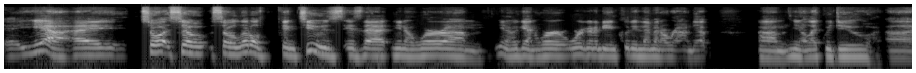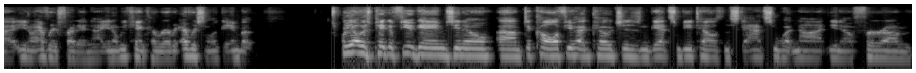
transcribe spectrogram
yeah, I so so so a little thing too is is that you know we're um you know again we're we're going to be including them in a roundup um, you know, like we do, uh, you know, every Friday night. You know, we can't cover every, every single game, but we always pick a few games, you know, um, to call a few head coaches and get some details and stats and whatnot, you know, for, um,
